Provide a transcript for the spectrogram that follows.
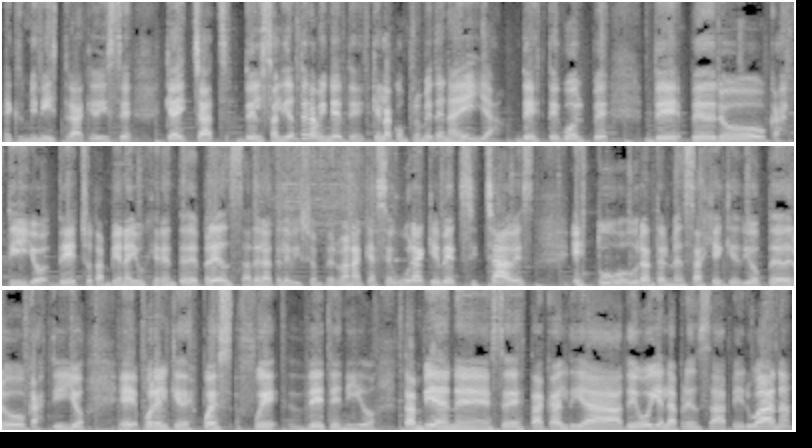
exministra, que dice que hay chats del saliente gabinete que la comprometen a ella de este golpe de Pedro Castillo. De hecho, también hay un gerente de prensa de la televisión peruana que asegura que Betsy Chávez estuvo durante el mensaje que dio Pedro Castillo, eh, por el que después fue detenido. También se destaca el día de hoy en la prensa peruana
